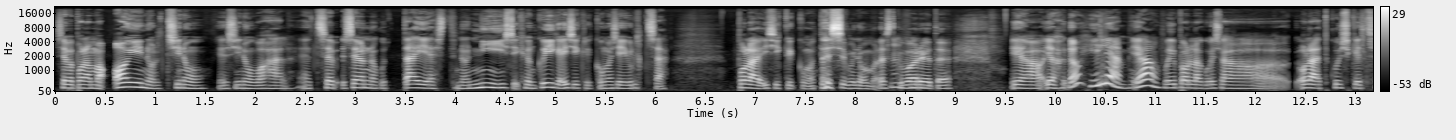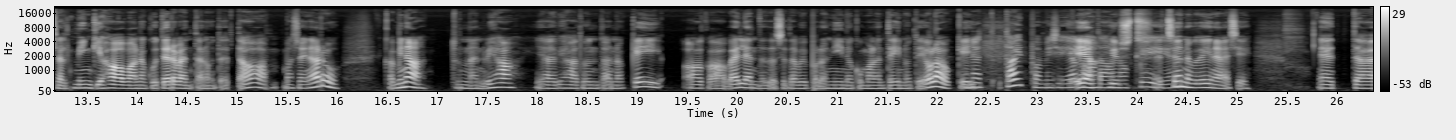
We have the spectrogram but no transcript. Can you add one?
see peab olema ainult sinu ja sinu vahel, et see, see on nagu täiesti no nii isik-, see on kõige isiklikum asi üldse. Pole isiklikumat asja minu meelest kui mm -hmm. varjutöö. ja, jah, noh, hiljem jaa, võib-olla kui sa oled kuskilt sealt mingi haava nagu tervendanud, et aa, ma sain aru, ka mina tunnen viha ja viha tunda on okei okay,, aga väljendada seda võib-olla nii, nagu ma olen teinud, ei ole okei okay.. nii et taipamisi jagada ja, on okei okay,. et see on nagu teine asi. et äh,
